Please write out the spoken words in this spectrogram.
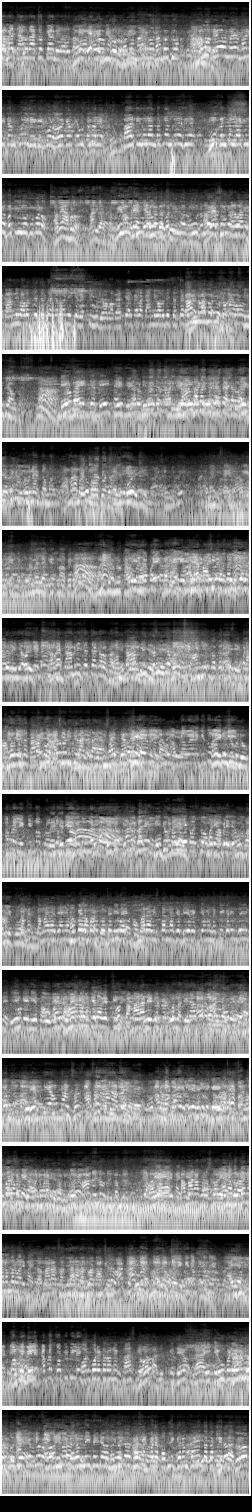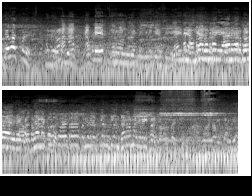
તમે ચાલુ રાખો ક્યાં મેળવો તમે એક વ્યક્તિ બોલો. મારી વાત સાંભળજો. આમાં બેવા મળે મારી ટર્મ પૂરી થઈ ગઈ. બોલો હવે કેવું કેવું તમારે પાર્ટીનું નામ બદનામ કરે છે? હું કંચન રાખીને ભત્રીજો છું બોલો. હવે સાંભળો મારી વાત સાંભળો. હવે શું કરવાનું. કામની બાબતે ચર્ચા કરવાની કે વ્યક્તિ હું જવાબ આપે? અત્યારે પહેલા કામની બાબતે ચર્ચા કામનો. અમારો સફાઈ વાળો નથી આવતો. હા. બે સાઈડ બે સાઈડ પેલું કામ બાબતે ચર્ચા કરવાની હમણાં બધું મૌખિક છે. છે તમે લેખિતમાં આપી દો. હા. એમનું કામ અરે પાછી ચર્ચા બીજે રસ્તે લઈ જાઓ. તમે કામની ચર્ચા કરો ખાલી. એટલે કામની જ હશે. તો કરીએ છીએ. પણ સાંભળતું નથી ને કોઈ. પાછી બીજી વાત લાયા. સાહેબ કેમ છે? પરેશભાઈ શું કીધું લેખિતમાં બીજું બીજું ખાલી એક વસ્તુ અમારી સાંભળી લો તમે તમારા જે અહીંયા મૂકેલા માણસો છે ને અમારા વિસ્તારના જે બે વ્યક્તિ અમે નક્કી કરીને દઈએ ને એ કે નહીં થવું પડે અમારા મૂકેલા વ્યક્તિ તમારા લેટર પેડ પર ભાઈ. વ્યક્તિએ હું કામ? સંસ્થા સંસ્થાને આપે. તમારા પ્રશ્નો નંબર મારી પાસે. તમારા સંસ્થાના રજૂઆત આપશે. કોર્પોરેટરોને ખાસ કહેજો કે જે ના એ કેવું પડે એવી વસ્તુ છે? ગરમ નહીં થઈ જવાનું. પબ્લિક ગરમ થાય ને તો તકલીફ જવાબ દેવા જ પડે. અને હમણાં હમણાં ચાર વાર બોલાયા છે આ બધાને ખબર કોર્પોરેટરે તમને અત્યાર સુધી અંધારામાં જ રાખ્યા છે.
